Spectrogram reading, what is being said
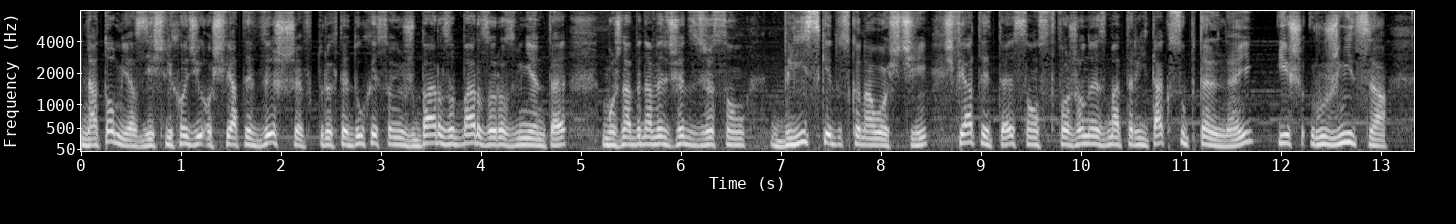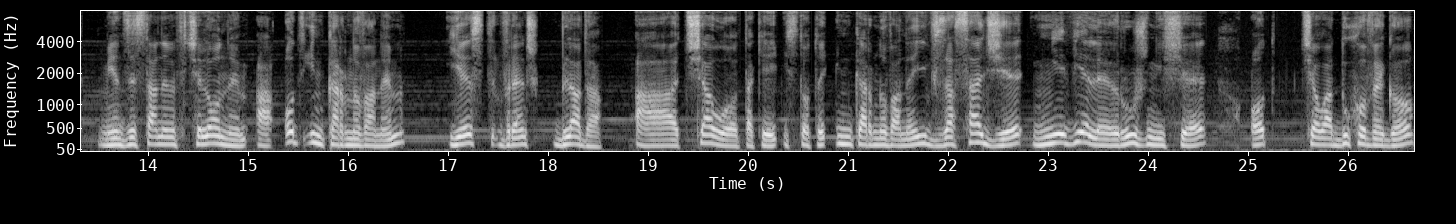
Natomiast jeśli chodzi o światy wyższe, w których te duchy są już bardzo, bardzo rozwinięte, można by nawet rzec, że są bliskie doskonałości, światy te są stworzone z materii tak subtelnej, iż różnica między stanem wcielonym a odinkarnowanym jest wręcz blada a ciało takiej istoty inkarnowanej w zasadzie niewiele różni się od ciała duchowego,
